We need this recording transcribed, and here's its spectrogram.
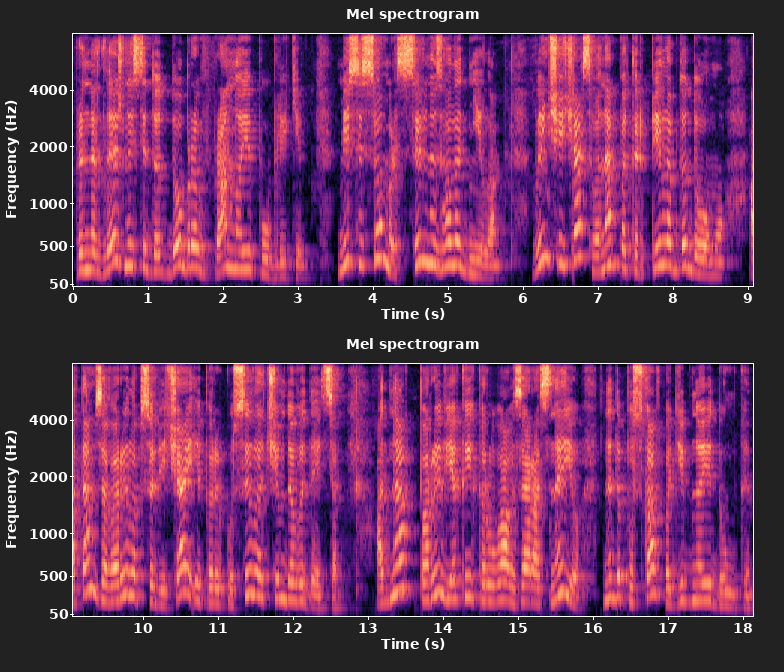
приналежності до добре вбраної публіки. Місіс Сомерс сильно зголодніла. В інший час вона потерпіла б додому, а там заварила б собі чай і перекусила, чим доведеться. Однак порив, який керував зараз нею, не допускав подібної думки.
